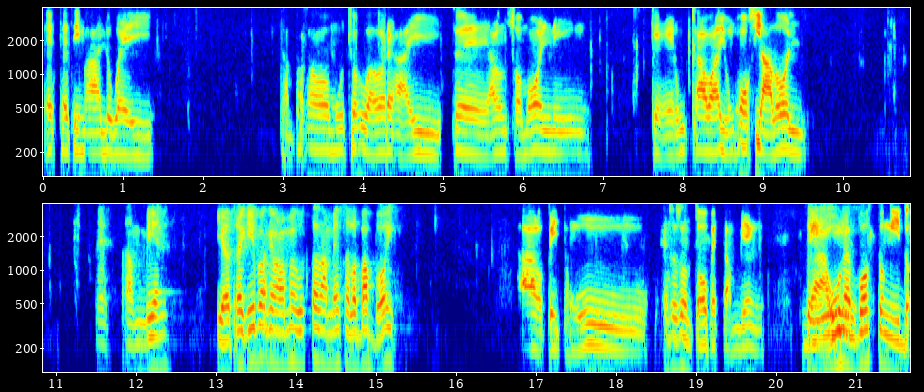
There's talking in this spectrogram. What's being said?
este Tim Hardaway. Han pasado muchos jugadores ahí. Este Alonso Morning, que era un caballo, un joseador. Eh, también. Y otro equipo que más me gusta también son los Bad Boys. Ah, los Pistons. Uh, esos son topes también. Sí. Uno es Boston y do-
